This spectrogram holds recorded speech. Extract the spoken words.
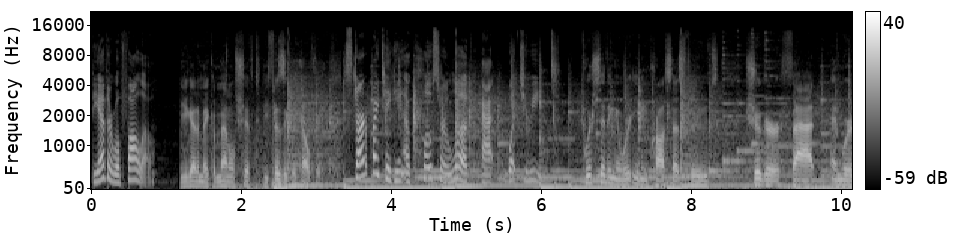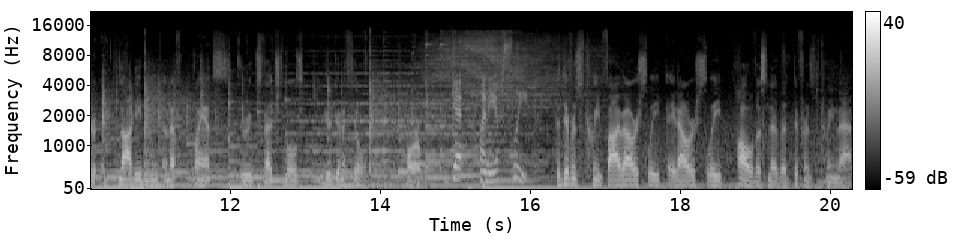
the other will follow. You got to make a mental shift to be physically healthy. Start by taking a closer look at what you eat. If we're sitting and we're eating processed foods, sugar, fat, and we're not eating enough plants, fruits, vegetables, you're going to feel horrible. Get plenty of sleep. The difference between five hours sleep, eight hours sleep, all of us know the difference between that.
